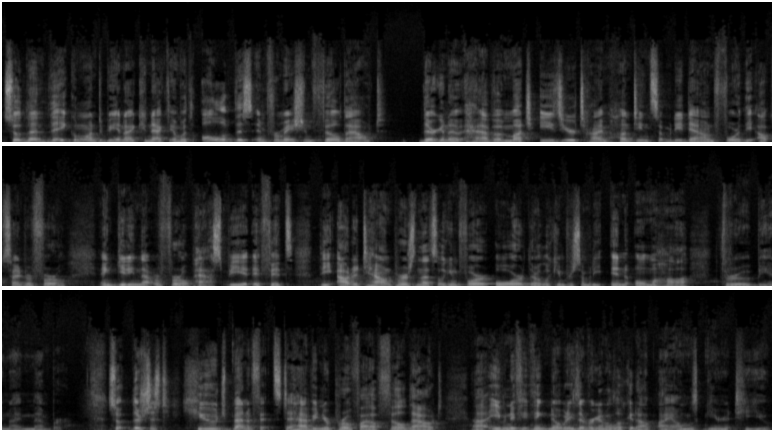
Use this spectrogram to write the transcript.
So then they go on to BNI Connect. And with all of this information filled out, they're going to have a much easier time hunting somebody down for the outside referral and getting that referral passed, be it if it's the out of town person that's looking for it or they're looking for somebody in Omaha through a BNI member. So there's just huge benefits to having your profile filled out. Uh, even if you think nobody's ever going to look it up, I almost guarantee you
